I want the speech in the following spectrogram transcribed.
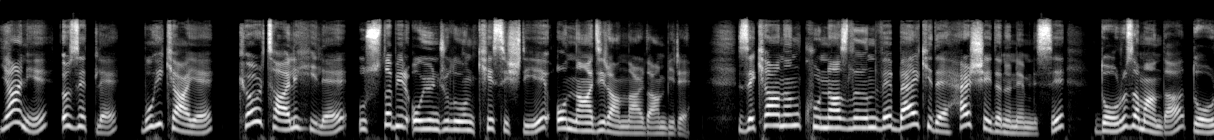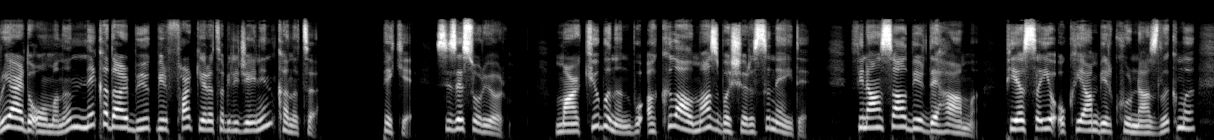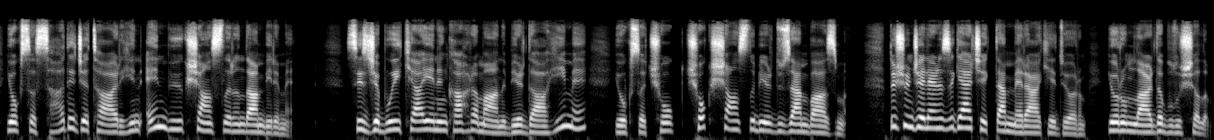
Yani özetle bu hikaye kör talih ile usta bir oyunculuğun kesiştiği o nadir anlardan biri. Zekanın, kurnazlığın ve belki de her şeyden önemlisi, doğru zamanda, doğru yerde olmanın ne kadar büyük bir fark yaratabileceğinin kanıtı. Peki, size soruyorum. Mark Cuban'ın bu akıl almaz başarısı neydi? Finansal bir deha mı? Piyasayı okuyan bir kurnazlık mı? Yoksa sadece tarihin en büyük şanslarından biri mi? Sizce bu hikayenin kahramanı bir dahi mi? Yoksa çok çok şanslı bir düzenbaz mı? Düşüncelerinizi gerçekten merak ediyorum. Yorumlarda buluşalım.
